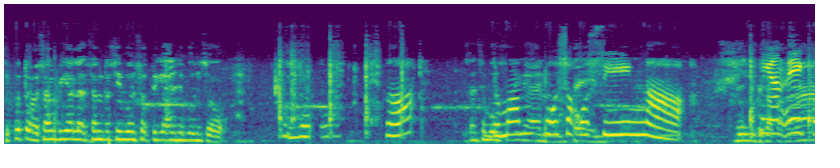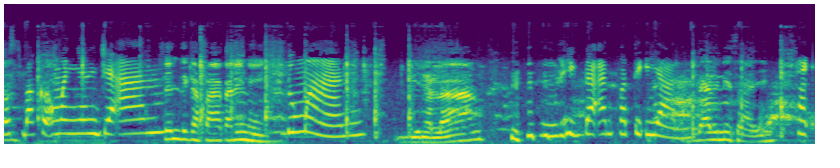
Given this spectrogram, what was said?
Si Putol, saan bigyan, saan to si Bunso? Pigaan si Bunso. Ha? Saan si Bunso Duman pigaan? po sa Saan? kusina. Ka Yan ikos, baka man yan dyan. Saan ka pa ka rin eh? Duman. Hindi na lang. Higdaan pati yan. Dali ni Sai. Ang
